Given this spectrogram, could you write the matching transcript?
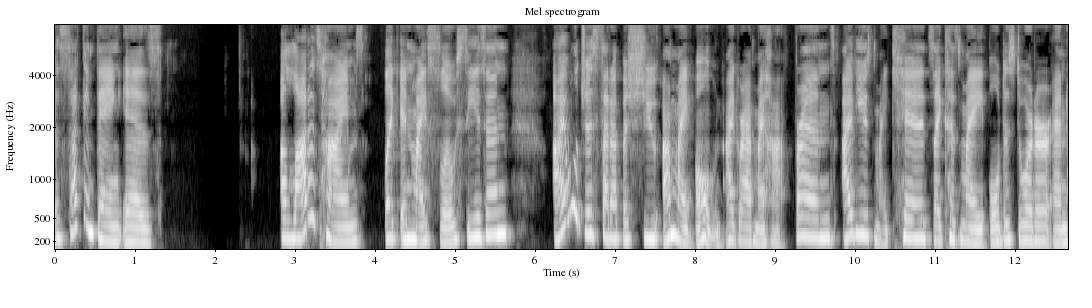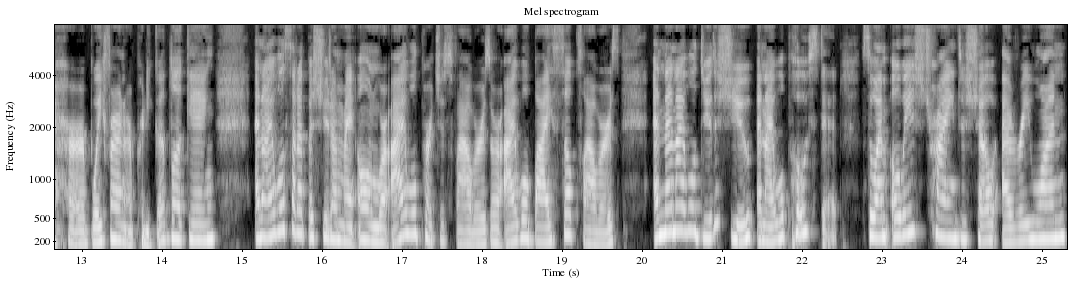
The second thing is a lot of times, like in my slow season, I will just set up a shoot on my own. I grab my hot friends. I've used my kids, like, cause my oldest daughter and her boyfriend are pretty good looking. And I will set up a shoot on my own where I will purchase flowers or I will buy silk flowers and then I will do the shoot and I will post it. So I'm always trying to show everyone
